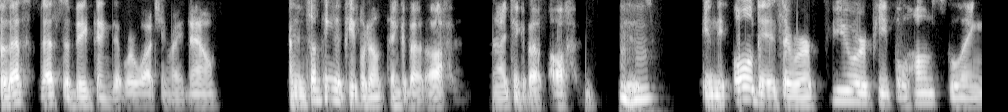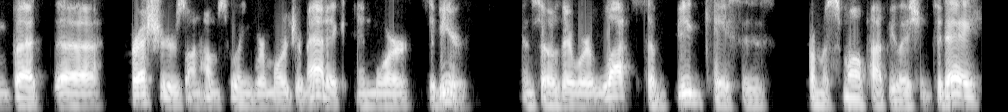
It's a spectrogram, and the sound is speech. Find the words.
so that's that's a big thing that we're watching right now, and something that people don't think about often, and I think about often, Mm-hmm. is in the old days there were fewer people homeschooling, but the pressures on homeschooling were more dramatic and more severe. And so there were lots of big cases from a small population. Today,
